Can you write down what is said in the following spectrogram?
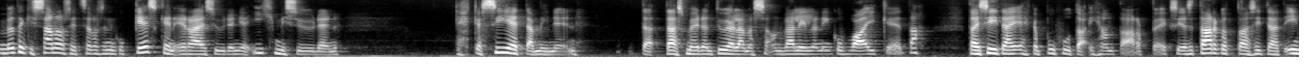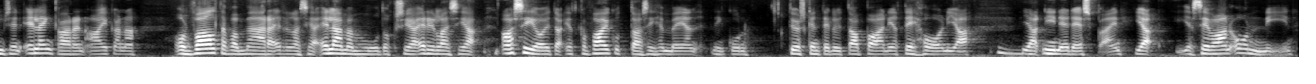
mä jotenkin sanoisin, että sellaisen niin kuin keskeneräisyyden ja ihmisyyden ehkä sietäminen t- tässä meidän työelämässä on välillä niin kuin vaikeaa. Tai siitä ei ehkä puhuta ihan tarpeeksi. Ja se tarkoittaa sitä, että ihmisen elinkaaren aikana on valtava määrä erilaisia elämänmuutoksia, erilaisia asioita, jotka vaikuttaa siihen meidän niin kuin, työskentelytapaan ja tehoon ja, mm. ja niin edespäin. Ja, ja se vaan on niin.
